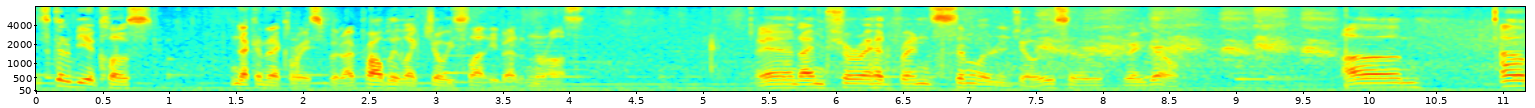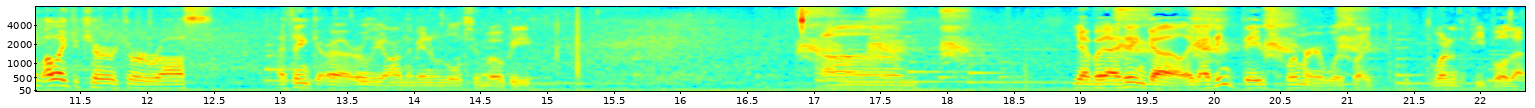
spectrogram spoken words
It's going to be a close neck and neck race, but I probably like Joey slightly better than Ross. And I'm sure I had friends similar to Joey, so there you go. Um, um, I like the character of Ross. I think uh, early on they made him a little too mopey. Um, yeah, but I think uh, like I think Dave Schwimmer was like one of the people that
